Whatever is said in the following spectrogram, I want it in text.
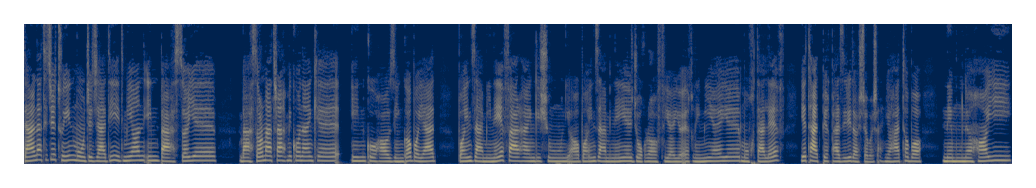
در نتیجه تو این موج جدید میان این بحثای بحثار مطرح می‌کنن که این کوهاوزینگا باید با این زمینه فرهنگیشون یا با این زمینه جغرافیایی یا اقلیمی مختلف یه تطبیق پذیری داشته باشن یا حتی با نمونه هایی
